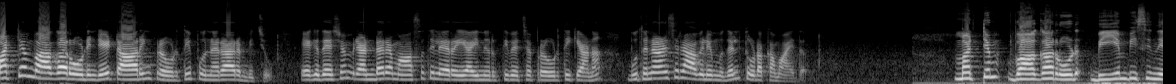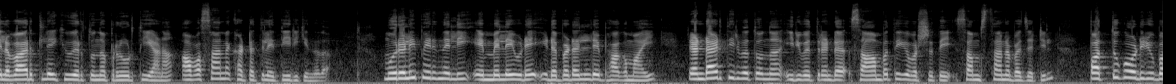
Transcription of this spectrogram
മറ്റം വാഗ റോഡിന്റെ ടാറിംഗ് പ്രവൃത്തി പുനരാരംഭിച്ചു. ഏകദേശം രണ്ടര മാസത്തിലേറെയായി നിർത്തിവെച്ച പ്രവൃത്തിക്കാണ് ബുധനാഴ്ച രാവിലെ മുതൽ തുടക്കമായത്. Mattam Waga road B M B C നിലവാരത്തിലേക്ക് ഉയർത്തുന്ന പ്രവൃത്തിയാണ് അവസാന ഘട്ടത്തിലെത്തിയിരിക്കുന്നത്. മുരളി പെരുന്നെല്ലി എം എൽ എയുടെ ഇടപെടലിന്റെ ഭാഗമായി രണ്ടായിരത്തി ഇരുപത്തൊന്ന് ഇരുപത്തിരണ്ട് സാമ്പത്തിക വർഷത്തെ സംസ്ഥാന ബജറ്റിൽ പത്തു കോടി രൂപ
